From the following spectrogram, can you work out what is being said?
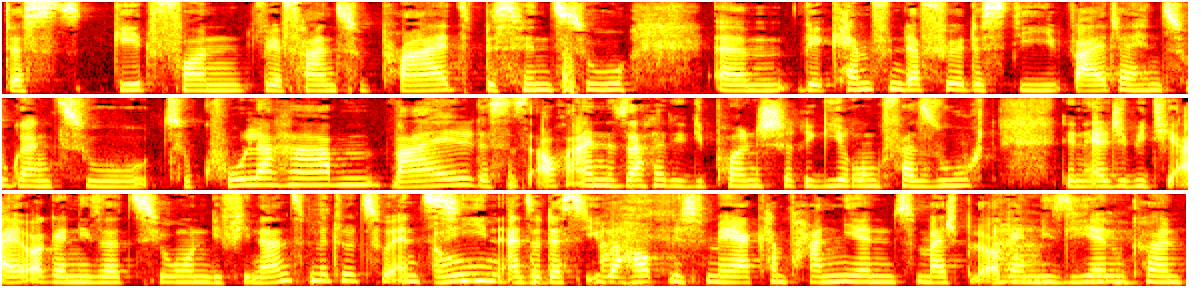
das geht von wir fahren zu Pride bis hin zu ähm, wir kämpfen dafür, dass die weiterhin Zugang zu zu Kohle haben, weil das ist auch eine Sache, die die polnische Regierung versucht, den LGBTI-Organisationen die Finanzmittel zu entziehen, oh. also dass sie überhaupt nicht mehr Kampagnen zum Beispiel ah, organisieren okay. können.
